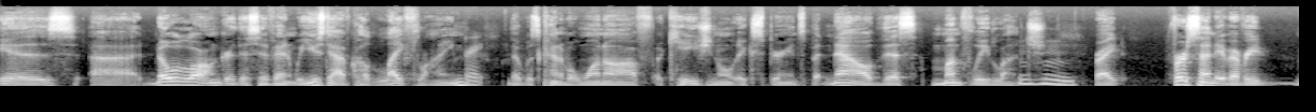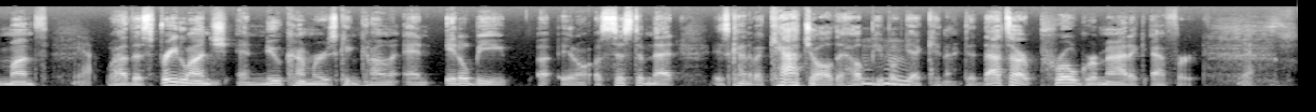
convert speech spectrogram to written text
is uh, no longer this event we used to have called Lifeline. Right. That was kind of a one-off, occasional experience, but now this monthly lunch, right? First Sunday of every month, Yeah. we'll have this free lunch, and newcomers can come, and it'll be uh, you know a system that is kind of a catch-all to help people get connected. That's our programmatic effort. Yes.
